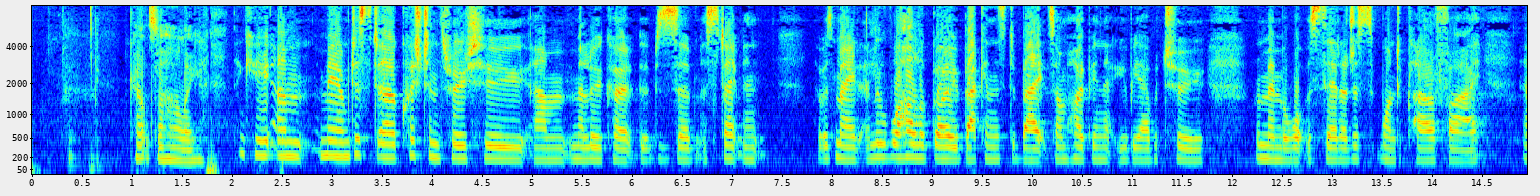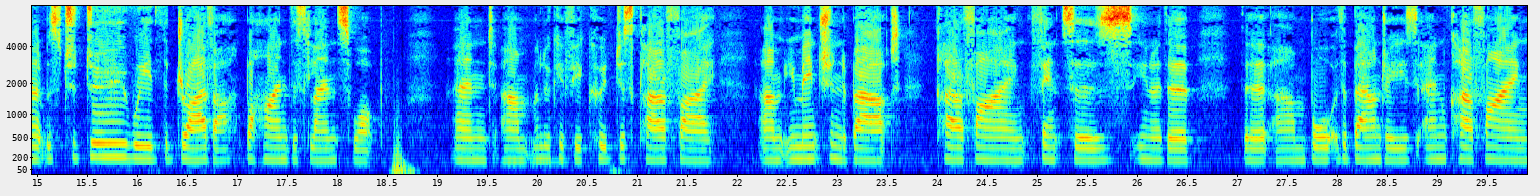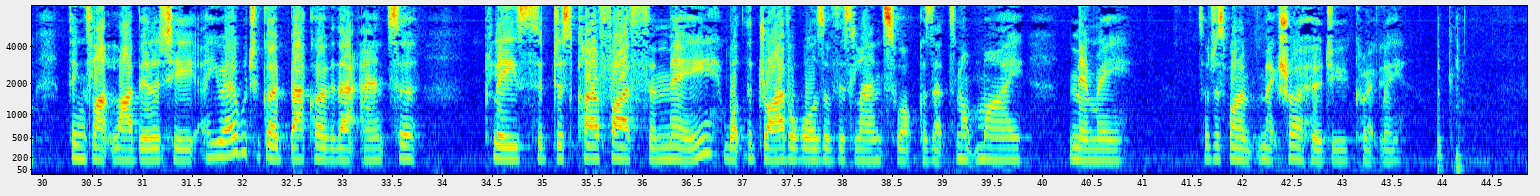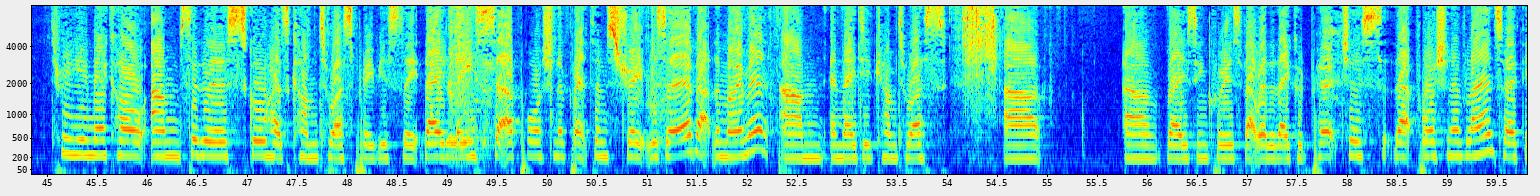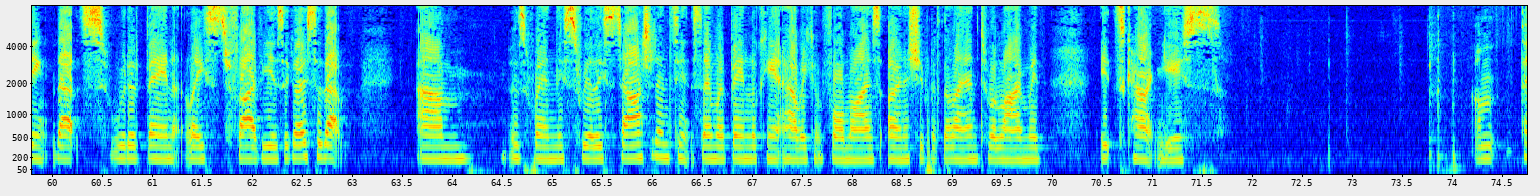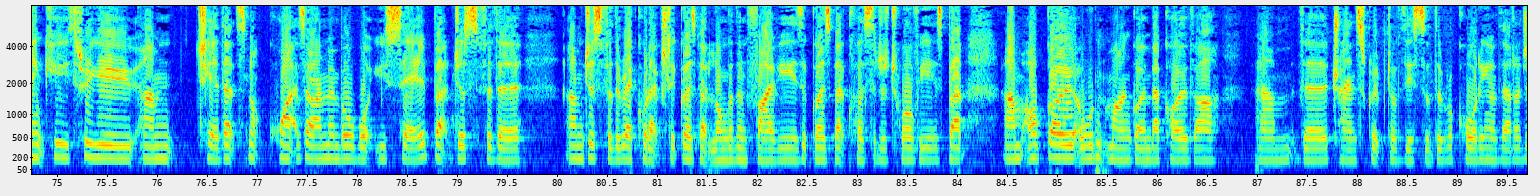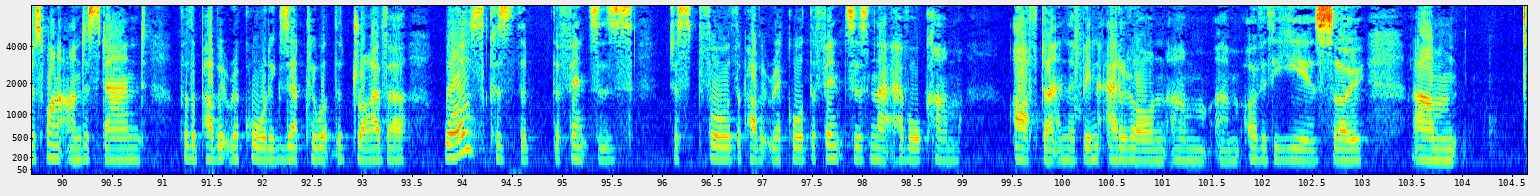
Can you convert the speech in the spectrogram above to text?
Councillor Harley. Thank you. Um, Mayor, I'm just a question through to um, Maluka. It was a, a statement that was made a little while ago back in this debate, so I'm hoping that you'll be able to remember what was said. I just want to clarify. And it was to do with the driver behind this land swap. And um, Maluka, if you could just clarify, um, you mentioned about clarifying fences, you know, the the um, bo- the boundaries, and clarifying things like liability. Are you able to go back over that answer, please, to just clarify for me what the driver was of this land swap? Because that's not my memory. So I just want to make sure I heard you correctly. Through you, Cole, um, so the school has come to us previously. They lease a portion of Brentham Street Reserve at the moment, um, and they did come to us, uh, uh, raise inquiries about whether they could purchase that portion of land. So I think that would have been at least five years ago. So that um, was when this really started, and since then we've been looking at how we can formalise ownership of the land to align with its current use. Um, thank you. Through you, um, Chair. That's not quite as I remember what you said, but just for the um, just for the record, actually, it goes back longer than five years. It goes back closer to 12 years. But um, I'll go. I wouldn't mind going back over um, the transcript of this or the recording of that. I just want to understand for the public record exactly what the driver was, because the the fences, just for the public record, the fences and that have all come after and they've been added on um, um, over the years. So um,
